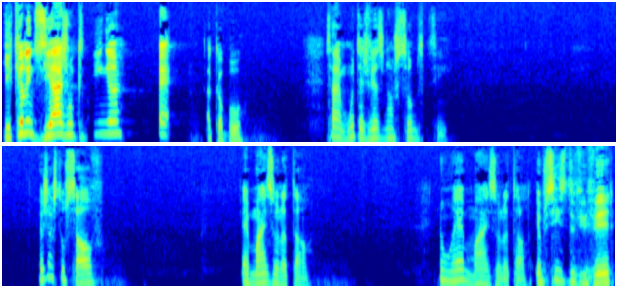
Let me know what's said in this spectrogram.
e aquele entusiasmo que tinha, é, acabou. Sabe, muitas vezes nós somos assim. Eu já estou salvo. É mais o Natal. Não é mais o Natal. Eu preciso de viver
